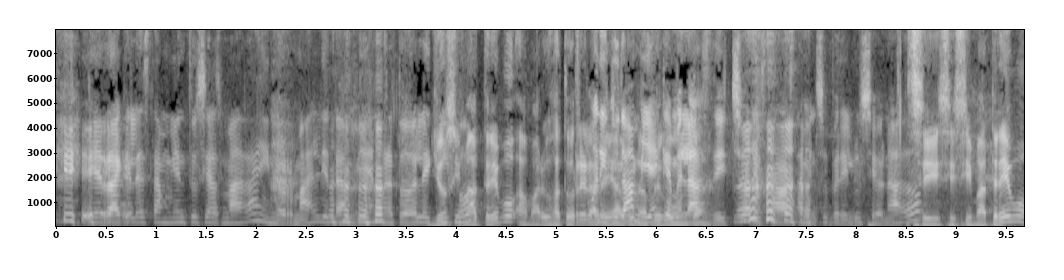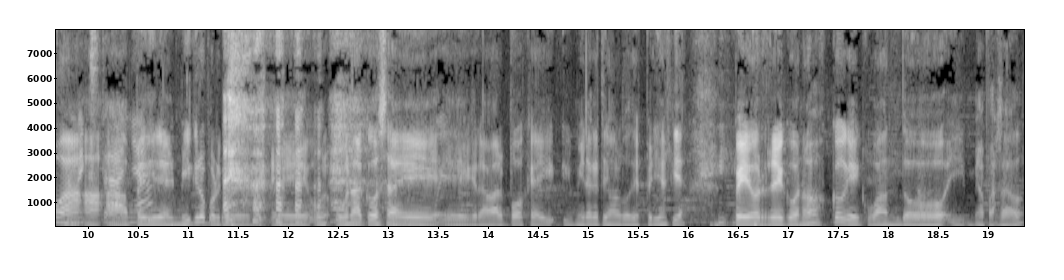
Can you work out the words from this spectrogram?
que Raquel está muy entusiasmada y normal, yo también, bueno, todo el equipo. Yo si me atrevo a Maruja Torres la Bueno, y tú también, que me lo has dicho, que estabas también súper ilusionado. Sí, sí, sí, me atrevo a, pedir el micro porque eh, una cosa es eh, grabar podcast y, y mira que tengo algo de experiencia, pero reconozco que cuando, y me ha pasado,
